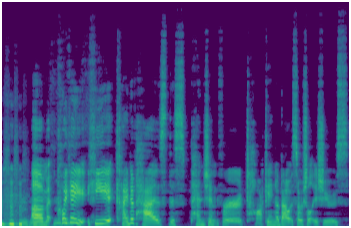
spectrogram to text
Mhm. Um, Mhm. Koike, he kind of has this penchant for talking about social issues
